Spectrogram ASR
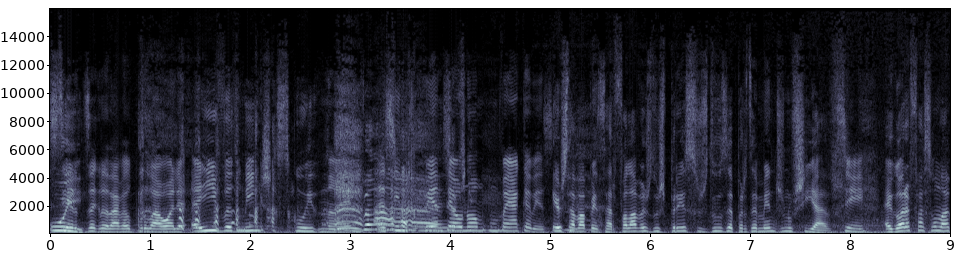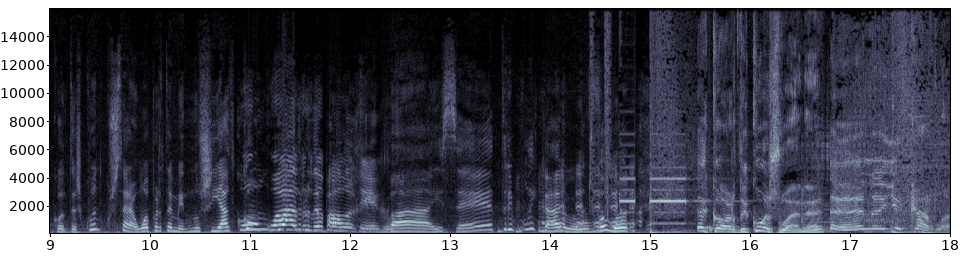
Ui. ser desagradável por lá. Olha, a Iva Domingos que se cuide, não é? Assim de repente é o nome que me vem à cabeça. Eu estava a pensar, falavas dos preços dos apartamentos no Chiado. Sim. Agora façam lá contas. Quanto custará um apartamento no Chiado Com com, um quadro quadro da da Paula? Rego? Vai, isso é triplicar o valor. Acorde com a Joana, a Ana e a Carla.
